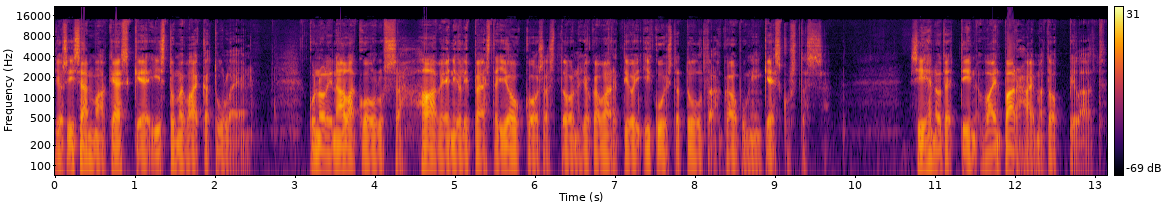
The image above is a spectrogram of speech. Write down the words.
Jos isänmaa käskee, istumme vaikka tuleen. Kun olin alakoulussa, haaveeni oli päästä joukkoosastoon, joka vartioi ikuista tulta kaupungin keskustassa. Siihen otettiin vain parhaimmat oppilaat.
